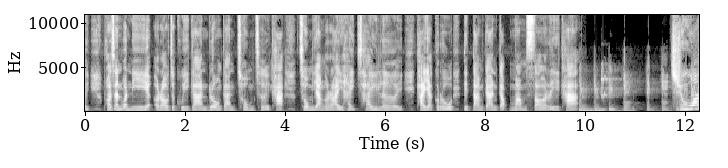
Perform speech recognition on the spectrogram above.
ย เพราะฉะนั้นวันนี้เราจะคุยกันเรื่องของการชมเชยค่ะ ชมอย่างไรให้ใช่เลย ถ้าอยากรู้ติดตามกันกับ Mom Story ค่ะช่วง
